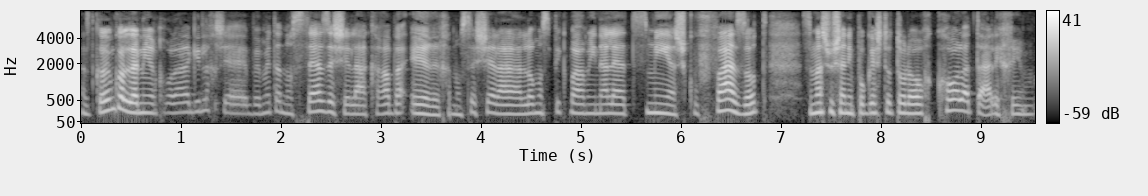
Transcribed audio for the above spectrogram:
אז קודם כל, אני יכולה להגיד לך שבאמת הנושא הזה של ההכרה בערך, הנושא של הלא מספיק מאמינה לעצמי, השקופה הזאת, זה משהו שאני פוגשת אותו לאורך כל התהליכים.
